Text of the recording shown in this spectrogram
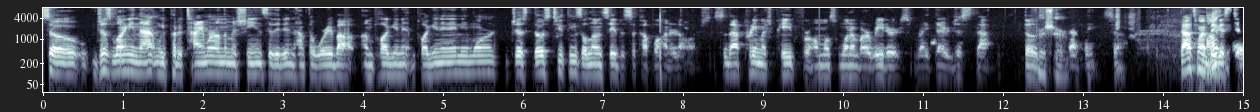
So just learning that and we put a timer on the machine so they didn't have to worry about unplugging it and plugging it anymore. Just those two things alone saved us a couple hundred dollars. So that pretty much paid for almost one of our readers right there. Just that those For sure. that thing. So that's my My- biggest tip.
